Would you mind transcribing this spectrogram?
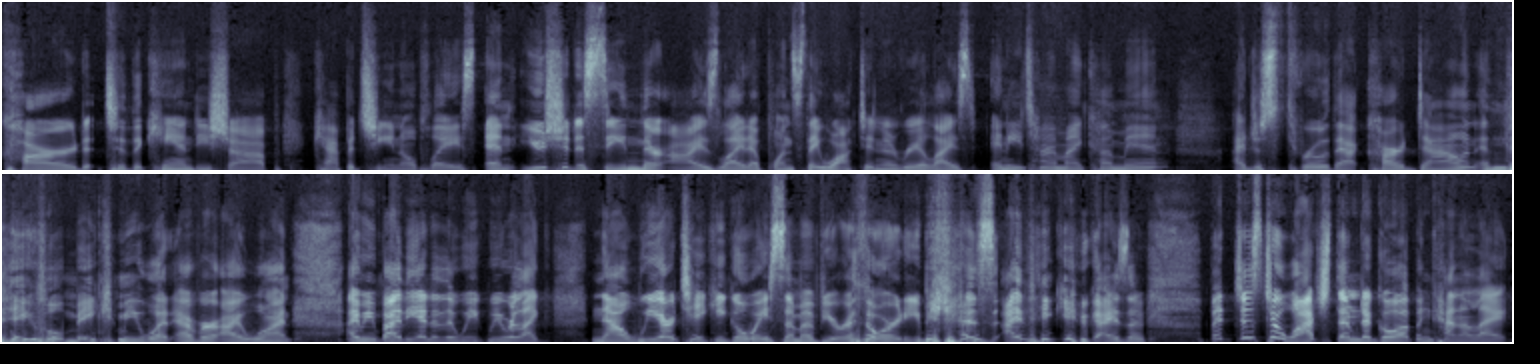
card to the candy shop cappuccino place. And you should have seen their eyes light up once they walked in and realized anytime I come in, I just throw that card down and they will make me whatever I want. I mean, by the end of the week, we were like, now we are taking away some of your authority because I think you guys have, but just to watch them to go up and kind of like,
